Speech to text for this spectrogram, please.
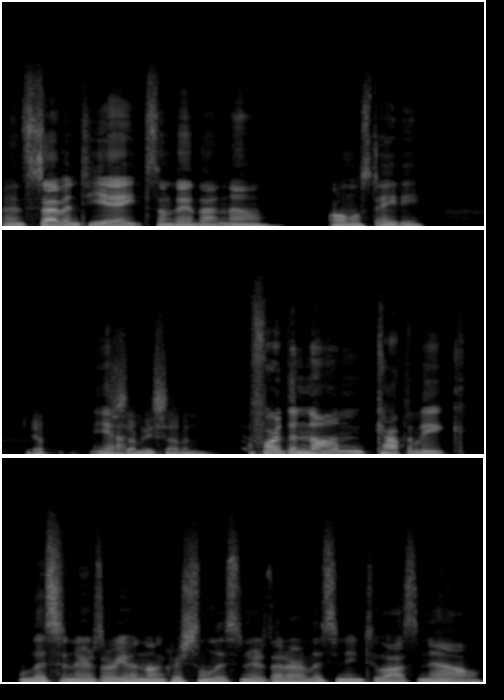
And 78, something like that now, almost 80. Yep. Yeah. 77. For the non Catholic listeners or even non-Christian listeners that are listening to us now,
